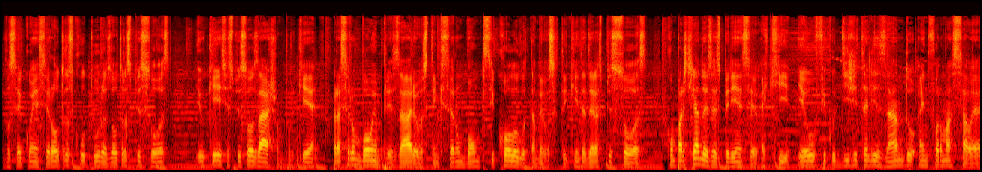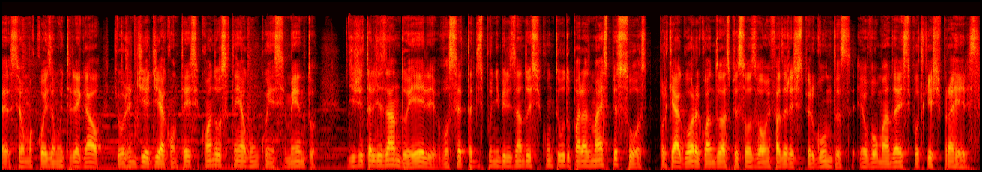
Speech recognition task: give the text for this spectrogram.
você conhecer outras culturas, outras pessoas e o que essas pessoas acham, porque para ser um bom empresário, você tem que ser um bom psicólogo também, você tem que entender as pessoas. Compartilhando essa experiência aqui, eu fico digitalizando a informação. Essa é uma coisa muito legal que hoje em dia, dia acontece quando você tem algum conhecimento digitalizando ele, você está disponibilizando esse conteúdo para mais pessoas. Porque agora, quando as pessoas vão me fazer essas perguntas, eu vou mandar esse podcast para eles.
